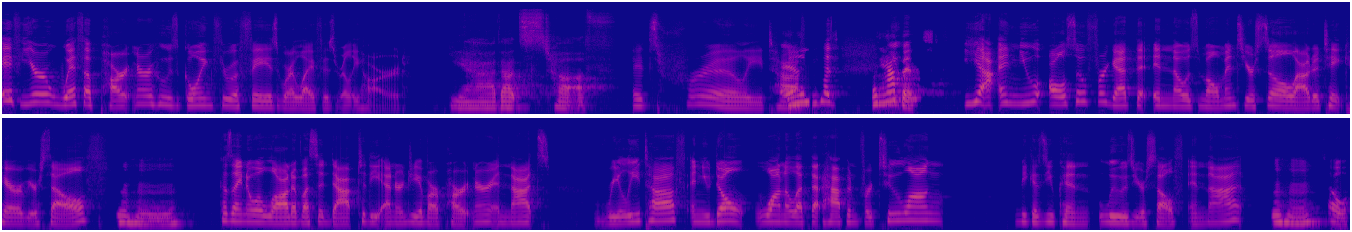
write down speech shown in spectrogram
if you're with a partner who's going through a phase where life is really hard. Yeah, that's tough. It's really tough And- because It happens. yeah, and you also forget that in those moments you're still allowed to take care of yourself Mm-hmm. because I know a lot of us adapt to the energy of our partner and that's really tough and you don't want to let that happen for too long because you can lose yourself in that. Mm-hmm. So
